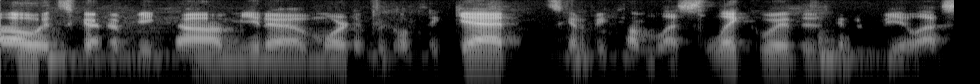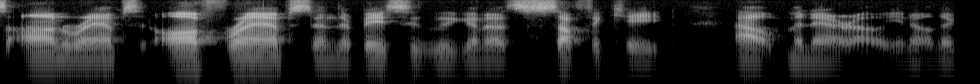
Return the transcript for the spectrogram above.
oh, it's going to become, you know, more difficult to get. It's going to become less liquid. There's going to be less on ramps and off ramps, and they're basically going to suffocate out Monero. You know, they're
